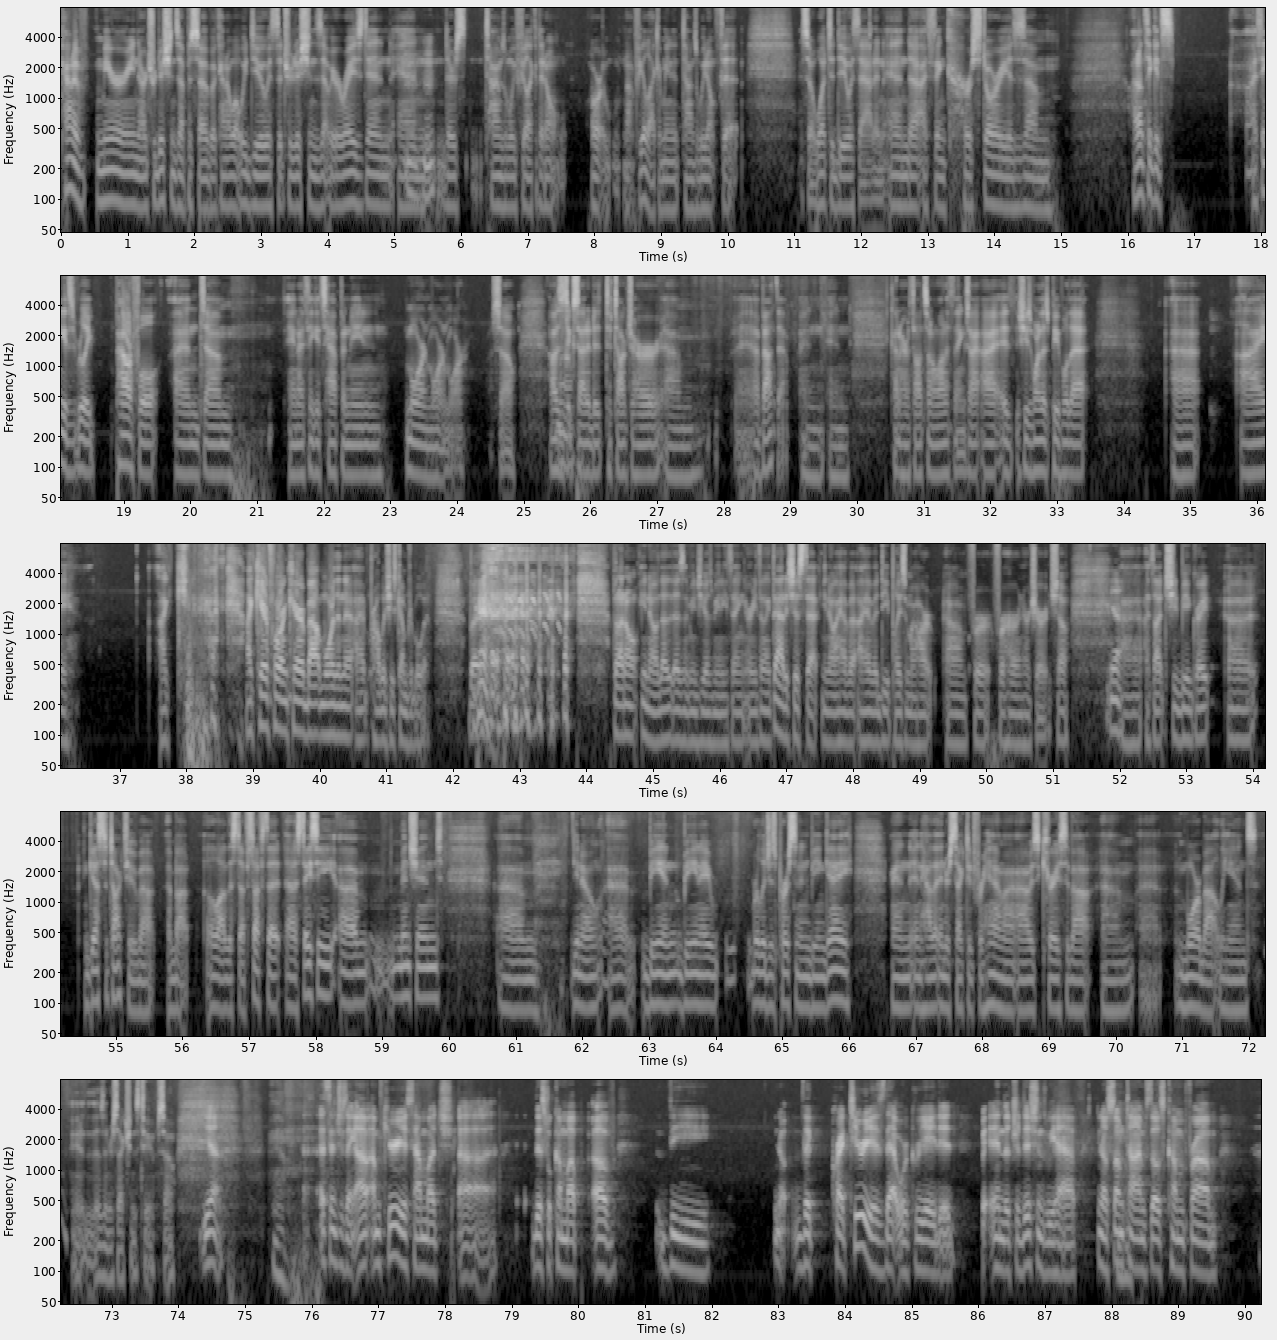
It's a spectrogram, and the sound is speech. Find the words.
kind of mirroring our traditions episode but kind of what we do with the traditions that we were raised in. And there's times when we feel like they don't or not feel like I mean at times we don't fit so what to do with that and and uh, I think her story is um, I don't think it's I think it's really powerful, and um, and I think it's happening more and more and more. So I was just excited to, to talk to her um, about that and and kind of her thoughts on a lot of things. I, I she's one of those people that uh, I. I ca- I care for and care about more than I probably she's comfortable with, but but I don't, you know, that doesn't mean she owes me anything or anything like that. It's just that, you know, I have a, I have a deep place in my heart um, for, for her and her church. So Yeah. uh, I thought she'd be a great uh, guest to talk to about, about a lot of the stuff, stuff that uh, Stacy um, mentioned, um, you know, uh, being, being a religious person and being gay and, and how that intersected for him. I, I was curious about um, uh, more about Leanne's, uh, those intersections too. So, Yeah. Yeah, that's interesting. I, I'm curious how much uh, this will come up of the, you know, the criterias that were created and the traditions we have. You know, sometimes those come from,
